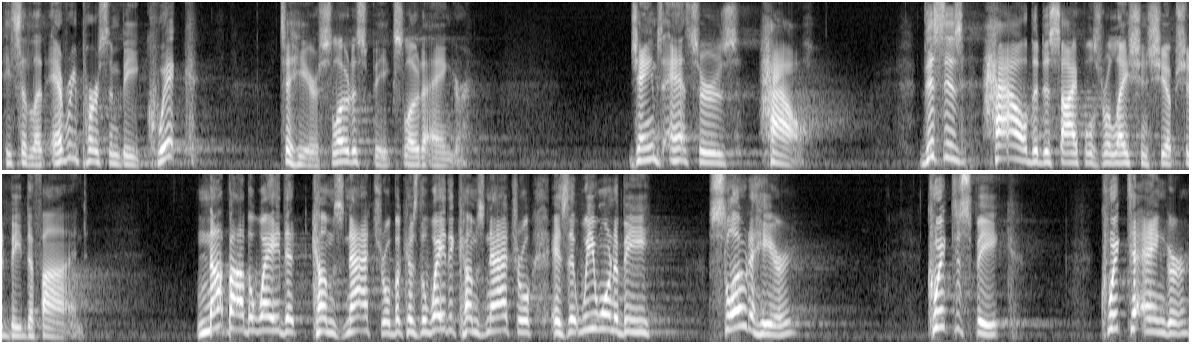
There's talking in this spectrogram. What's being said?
He said, Let every person be quick to hear, slow to speak, slow to anger. James answers how. This is how the disciples' relationship should be defined. Not by the way that comes natural, because the way that comes natural is that we want to be slow to hear, quick to speak, quick to anger.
